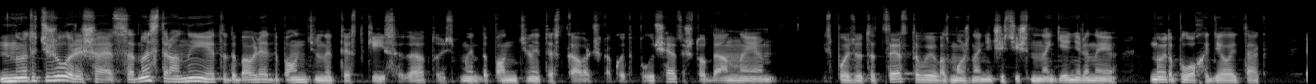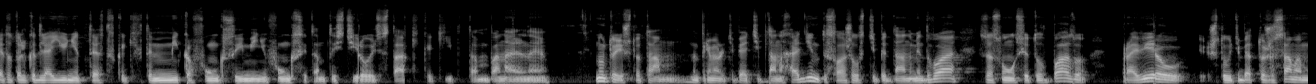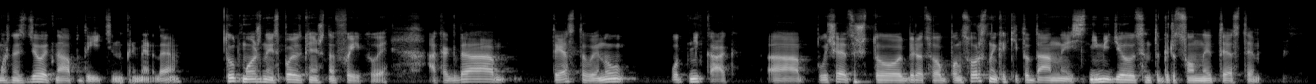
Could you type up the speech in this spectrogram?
Ну, это тяжело решается. С одной стороны, это добавляет дополнительный тест кейсы, да, то есть мы дополнительный тест coverage какой-то получается, что данные используются тестовые, возможно, они частично нагенеренные, но это плохо делать так. Это только для юнит-тестов каких-то микрофункций, мини-функций, там тестировать вставки какие-то там банальные. Ну, то есть, что там, например, у тебя тип данных один, ты сложил с типа данными два, засунул все это в базу, проверил, что у тебя то же самое можно сделать на апдейте, например, да? Тут можно использовать, конечно, фейковые. А когда тестовые, ну, вот никак. А, получается, что берется open source какие-то данные, с ними делаются интеграционные тесты.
